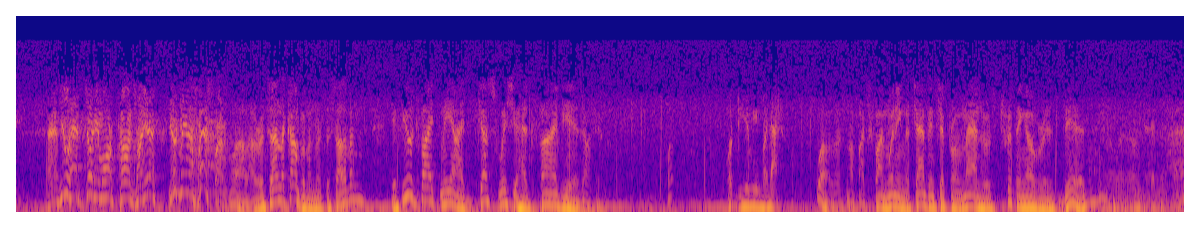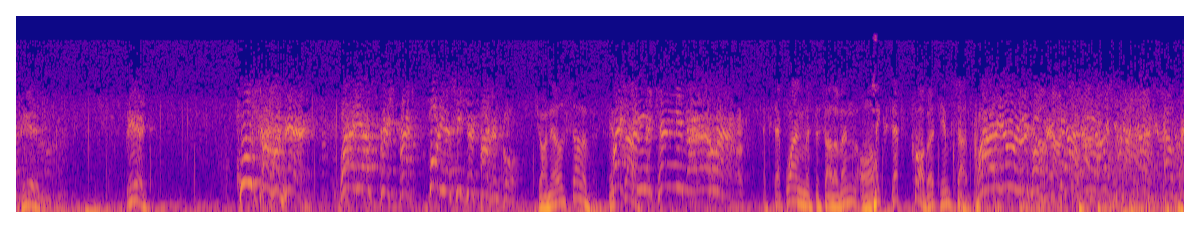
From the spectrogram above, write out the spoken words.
And if you had 30 more pounds on you, you'd be the first one. Well, I'll return the compliment, Mr. Sullivan. If you'd fight me, I'd just wish you had five years off you. What What do you mean by that? Well, there's not much fun winning the championship from a man who's tripping over his beard. Beard. Beard. Who's got a beard? Why, you fish brat, who do you think you're talking to? John L. Sullivan. I Himself. can attend him very well. Except one, Mr. Sullivan, all except Corbett himself. Why, you little...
